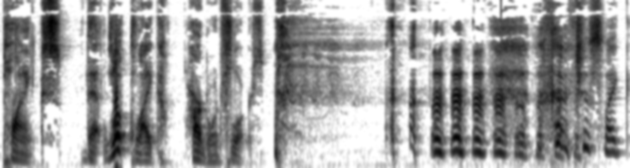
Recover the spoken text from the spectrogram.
planks that look like hardwood floors. I'm just like,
